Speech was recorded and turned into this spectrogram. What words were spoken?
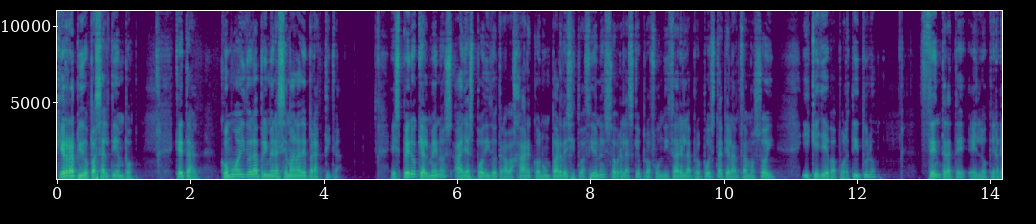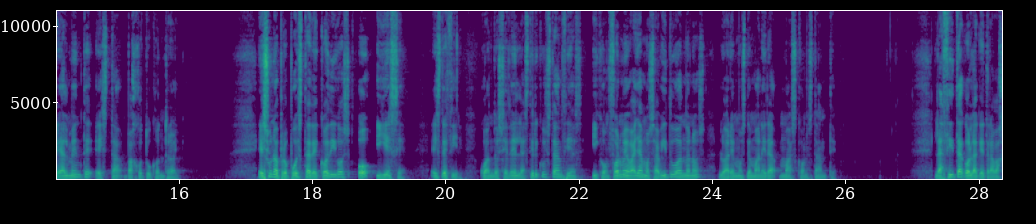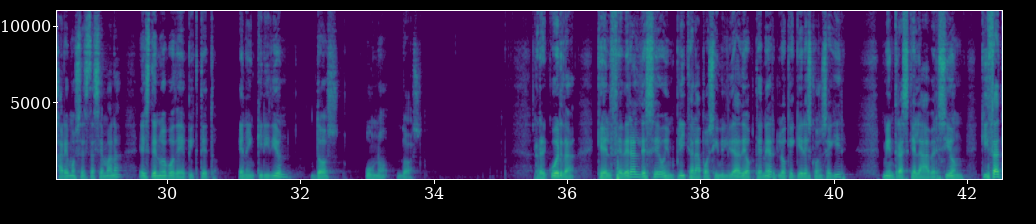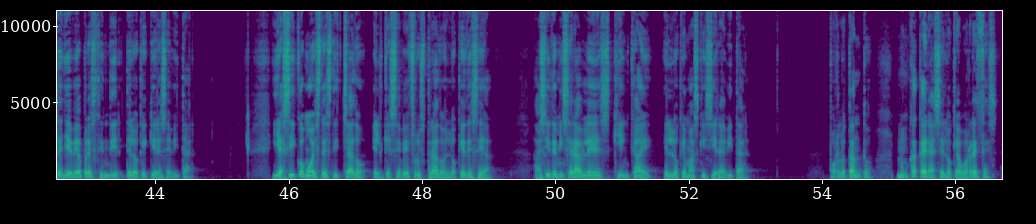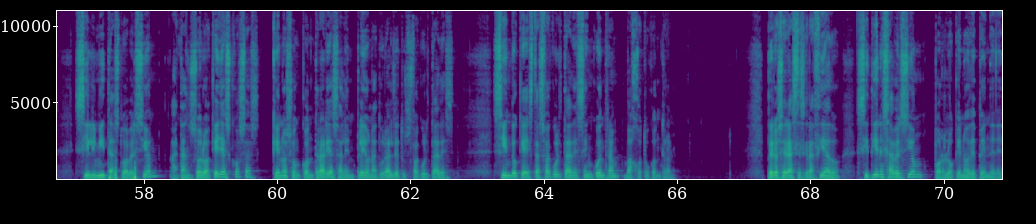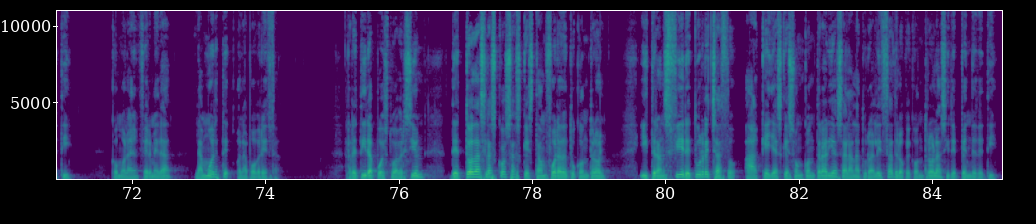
Qué rápido pasa el tiempo. ¿Qué tal? ¿Cómo ha ido la primera semana de práctica? Espero que al menos hayas podido trabajar con un par de situaciones sobre las que profundizar en la propuesta que lanzamos hoy y que lleva por título Céntrate en lo que realmente está bajo tu control. Es una propuesta de códigos O y S, es decir, cuando se den las circunstancias y conforme vayamos habituándonos, lo haremos de manera más constante. La cita con la que trabajaremos esta semana es de nuevo de Epicteto, en Enquiridión 2.1.2. Recuerda que el ceder al deseo implica la posibilidad de obtener lo que quieres conseguir, mientras que la aversión quizá te lleve a prescindir de lo que quieres evitar. Y así como es desdichado el que se ve frustrado en lo que desea, así de miserable es quien cae en lo que más quisiera evitar. Por lo tanto, nunca caerás en lo que aborreces si limitas tu aversión a tan solo aquellas cosas que no son contrarias al empleo natural de tus facultades, siendo que estas facultades se encuentran bajo tu control. Pero serás desgraciado si tienes aversión por lo que no depende de ti, como la enfermedad, la muerte o la pobreza. Retira pues tu aversión de todas las cosas que están fuera de tu control y transfiere tu rechazo a aquellas que son contrarias a la naturaleza de lo que controlas y depende de ti.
